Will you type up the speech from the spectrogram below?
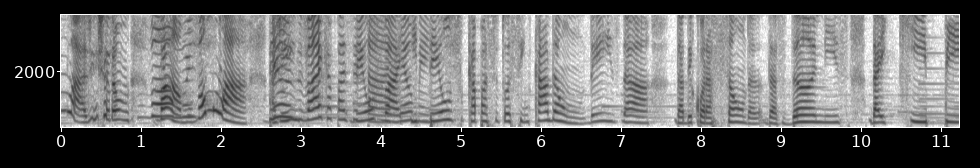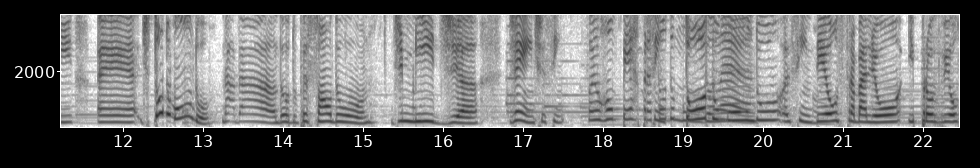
vamos lá, a gente era um, vamos, vamos lá. Deus gente- vai capacitar. Deus vai. realmente. E Deus capacitou assim cada um, desde a da decoração da- das Danis, da equipe, é, de todo mundo, na- da- do, do pessoal do, de mídia. Gente, assim, Foi um romper para assim, todo mundo. todo né? mundo, assim, Deus trabalhou e proveu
